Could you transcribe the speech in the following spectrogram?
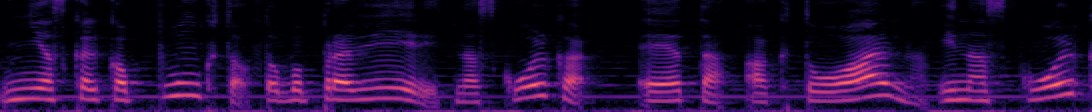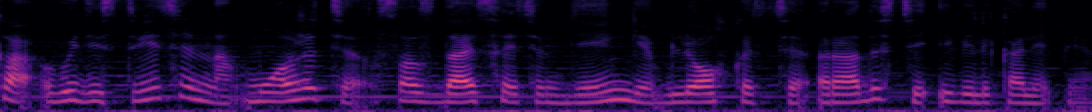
несколько пунктов, чтобы проверить, насколько это актуально и насколько вы действительно можете создать с этим деньги в легкости, радости и великолепии.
